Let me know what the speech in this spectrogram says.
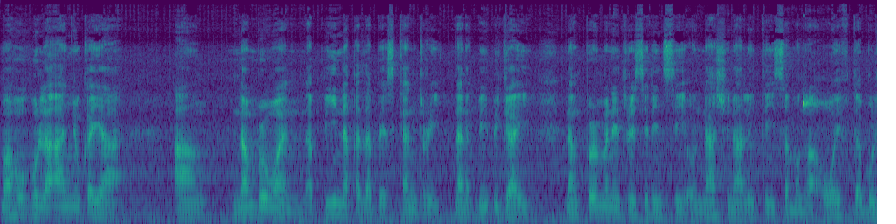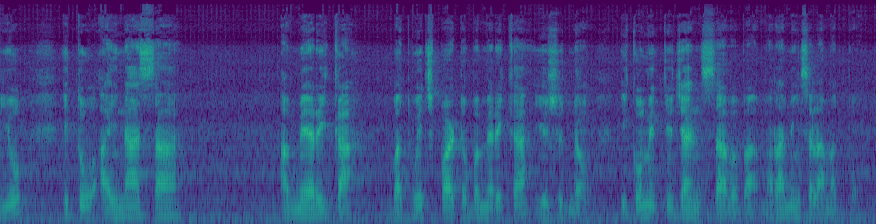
mahuhulaan nyo kaya ang number one na pinaka the best country na nagbibigay ng permanent residency or nationality sa mga OFW? Ito ay nasa Amerika. But which part of America? You should know. I-comment nyo dyan sa baba. Maraming salamat po.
